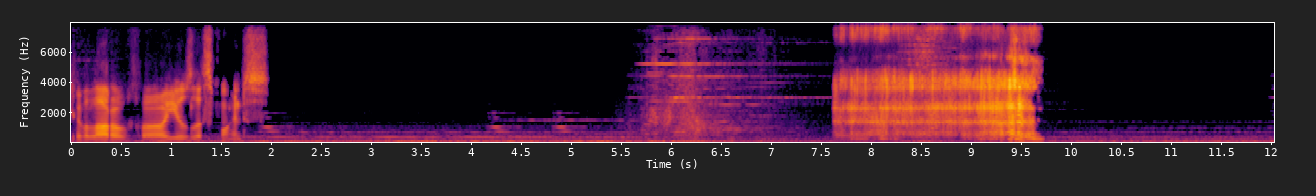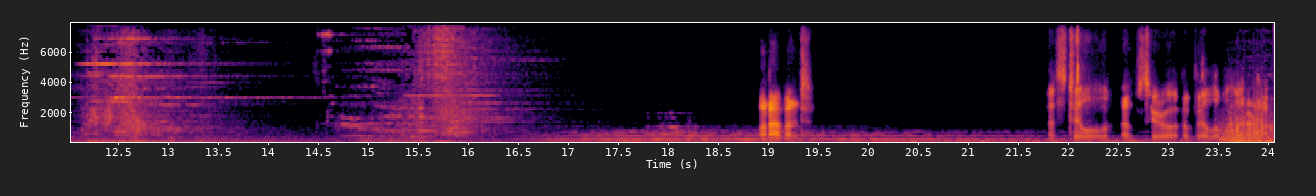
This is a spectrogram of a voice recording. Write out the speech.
You have a lot of uh, useless points. what happened? It's still up zero available, I don't know.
